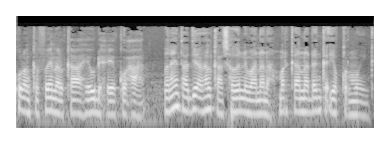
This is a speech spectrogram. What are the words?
kulanka finalka ah ee u dhexeeya kooxaha hadalhaynta haddii aan halkaas hoga nimaanana markaana dhanka iyo qormooyinka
